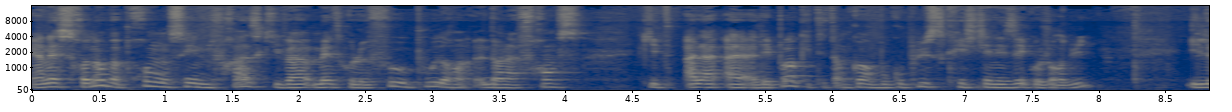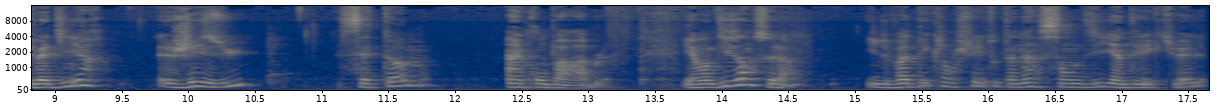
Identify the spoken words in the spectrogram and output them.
Ernest Renan va prononcer une phrase qui va mettre le feu aux poudres dans la France, qui à l'époque était encore beaucoup plus christianisée qu'aujourd'hui. Il va dire Jésus, cet homme incomparable. Et en disant cela, il va déclencher tout un incendie intellectuel,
